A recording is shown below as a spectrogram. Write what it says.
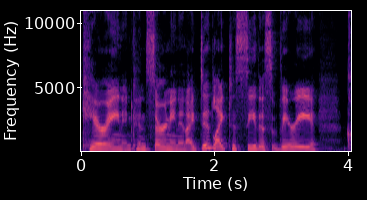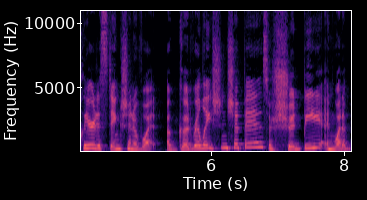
caring and concerning. And I did like to see this very clear distinction of what a good relationship is or should be and what a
